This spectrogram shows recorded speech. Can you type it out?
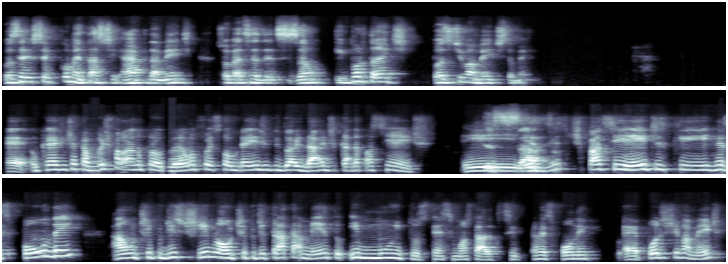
Gostaria que você comentasse rapidamente sobre essa decisão importante, positivamente também. É, o que a gente acabou de falar no programa foi sobre a individualidade de cada paciente. E existem pacientes que respondem a um tipo de estímulo, a um tipo de tratamento, e muitos têm se mostrado que se respondem é, positivamente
